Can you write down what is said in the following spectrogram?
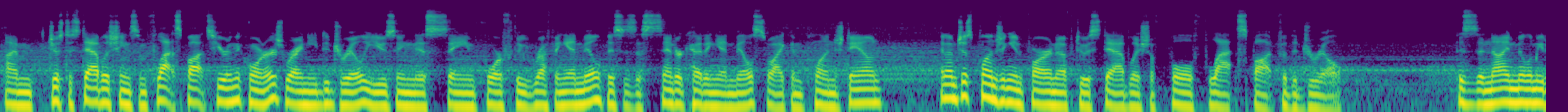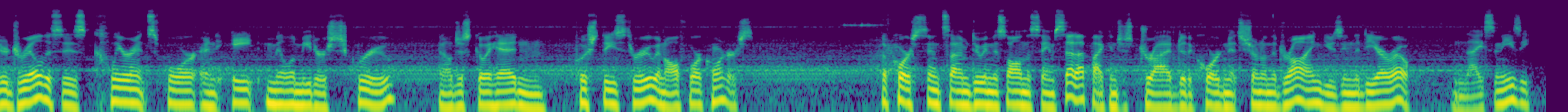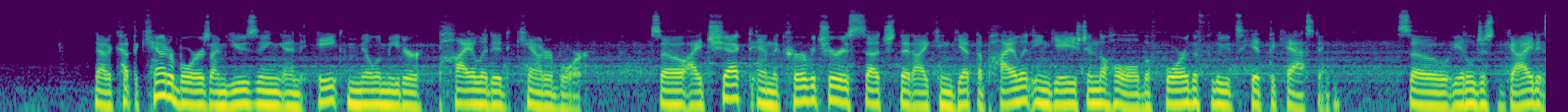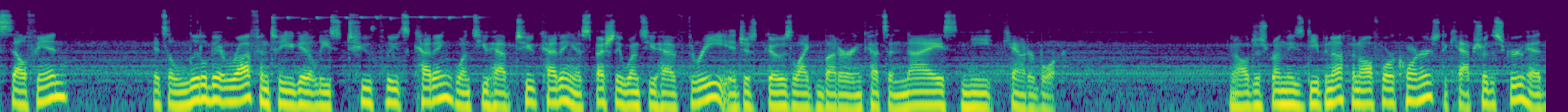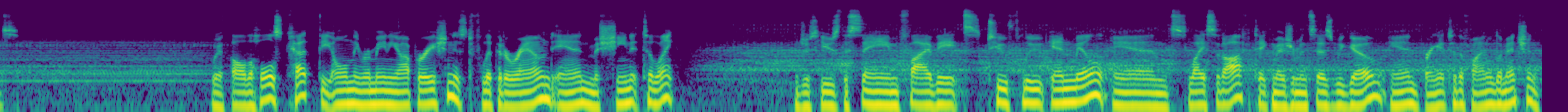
I'm just establishing some flat spots here in the corners where I need to drill using this same 4-flute roughing end mill. This is a center cutting end mill so I can plunge down, and I'm just plunging in far enough to establish a full flat spot for the drill. This is a 9mm drill. This is clearance for an 8mm screw. And I'll just go ahead and push these through in all four corners. Of course, since I'm doing this all in the same setup, I can just drive to the coordinates shown on the drawing using the DRO. Nice and easy. Now to cut the counterbores, I'm using an 8mm piloted counterbore. So I checked and the curvature is such that I can get the pilot engaged in the hole before the flutes hit the casting. So it'll just guide itself in it's a little bit rough until you get at least two flutes cutting. Once you have two cutting, especially once you have three, it just goes like butter and cuts a nice, neat counterbore. And I'll just run these deep enough in all four corners to capture the screw heads. With all the holes cut, the only remaining operation is to flip it around and machine it to length. We'll just use the same 5 8 2 flute end mill and slice it off, take measurements as we go, and bring it to the final dimension.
